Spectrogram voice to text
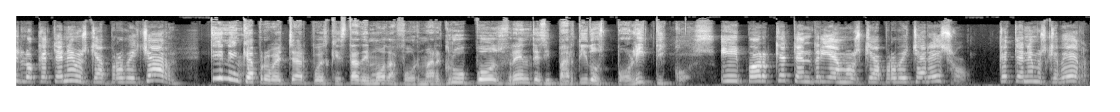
es lo que tenemos que aprovechar? Tienen que aprovechar pues que está de moda formar grupos, frentes y partidos políticos. ¿Y por qué tendríamos que aprovechar eso? ¿Qué tenemos que ver?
